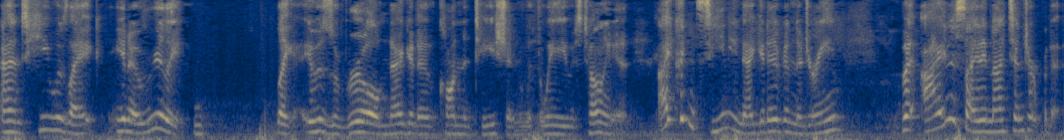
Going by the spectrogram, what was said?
and he was like, you know, really like it was a real negative connotation with the way he was telling it. I couldn't see any negative in the dream, but I decided not to interpret it.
